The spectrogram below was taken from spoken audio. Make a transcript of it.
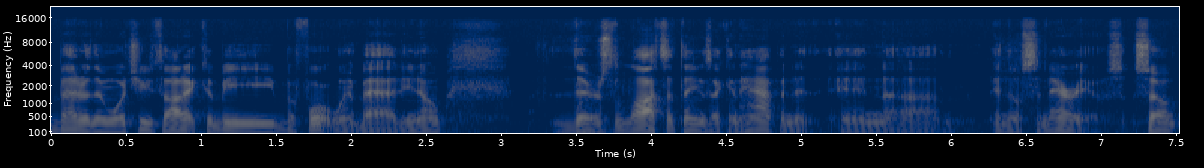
better than what you thought it could be before it went bad you know there's lots of things that can happen in in, um in those scenarios. So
